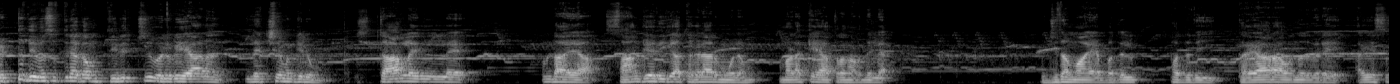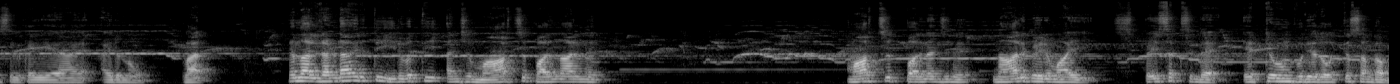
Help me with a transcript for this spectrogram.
എട്ട് ദിവസത്തിനകം തിരിച്ചു വരികയാണ് ലക്ഷ്യമെങ്കിലും സ്റ്റാർലൈനിലെ ഉണ്ടായ സാങ്കേതിക തകരാറ് മൂലം മടക്കയാത്ര നടന്നില്ല. ഉചിതമായ ബദൽ പദ്ധതി തയ്യാറാവുന്നതുവരെ ഐ എസ് എസിൽ കഴിയാനായിരുന്നു പ്ലാൻ. എന്നാൽ രണ്ടായിരത്തി ഇരുപത്തി അഞ്ച് മാർച്ച് പതിനാലിന് മാർച്ച് പതിനഞ്ചിന് നാല് പേരുമായി സ്പേസക്സിന്റെ ഏറ്റവും പുതിയ ദൗത്യസംഘം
